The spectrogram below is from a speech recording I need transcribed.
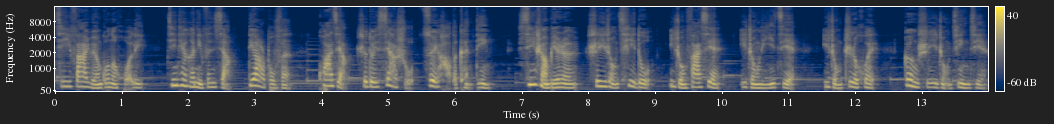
激发员工的活力。今天和你分享第二部分，夸奖是对下属最好的肯定。欣赏别人是一种气度，一种发现，一种理解，一种智慧，更是一种境界。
